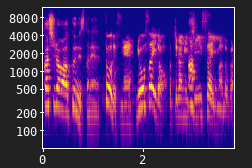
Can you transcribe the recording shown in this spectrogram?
かしらは開くんですかねそうですね。両サイド、こちらに小さい窓が。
